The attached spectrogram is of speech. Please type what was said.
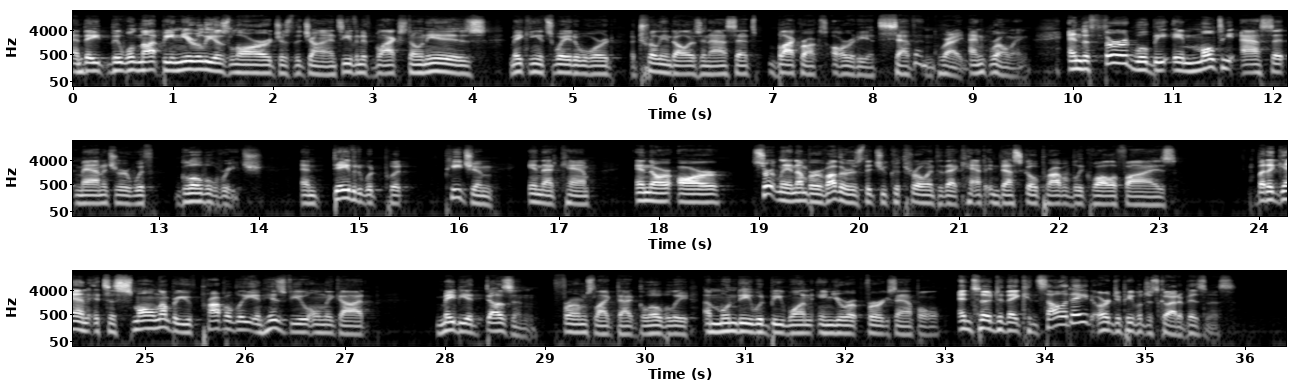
And they, they will not be nearly as large as the giants, even if Blackstone is making its way toward a trillion dollars in assets. BlackRock's already at seven Right. and growing. And the third will be a multi asset manager with global reach. And David would put PGIM in that camp. And there are certainly a number of others that you could throw into that camp. Invesco probably qualifies. But again, it's a small number. You've probably, in his view, only got maybe a dozen firms like that globally. Amundi would be one in Europe, for example. And so, do they consolidate, or do people just go out of business?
